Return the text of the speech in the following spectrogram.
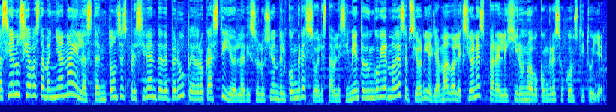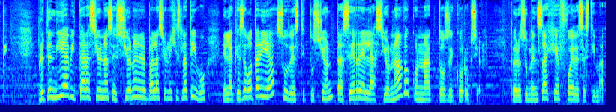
Así anunciaba esta mañana el hasta entonces presidente de Perú, Pedro Castillo, la disolución del Congreso, el establecimiento de un gobierno de excepción y el llamado a elecciones para elegir un nuevo Congreso constituyente. Pretendía evitar así una sesión en el Palacio Legislativo en la que se votaría su destitución tras ser relacionado con actos de corrupción. Pero su mensaje fue desestimado.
